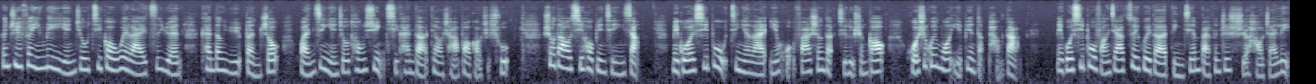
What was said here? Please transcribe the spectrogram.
根据非营利研究机构未来资源刊登于本周《环境研究通讯》期刊的调查报告指出，受到气候变迁影响，美国西部近年来野火发生的几率升高，火势规模也变得庞大。美国西部房价最贵的顶尖百分之十豪宅里，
